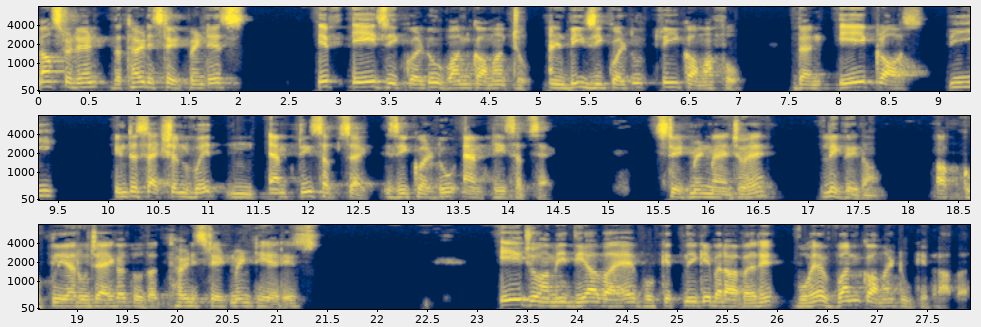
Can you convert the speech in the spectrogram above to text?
Now student, the third statement is if a is equal to 1 comma 2 and b is equal to 3 comma 4 then a cross b intersection with empty subset is equal to empty subset statement मैं जो है लिख देता हूँ आपको clear हो जाएगा तो the third statement here is A जो हमें दिया हुआ है वो कितने के बराबर है वो है वन कॉमा टू के बराबर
